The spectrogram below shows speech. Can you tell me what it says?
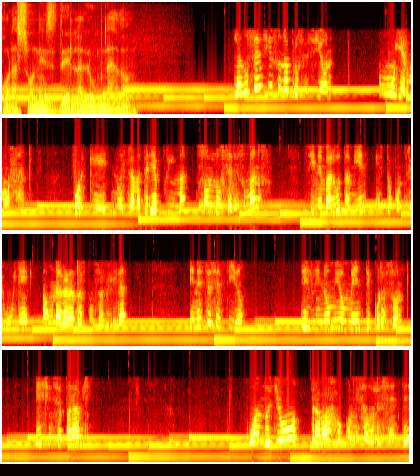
corazones del alumnado? La docencia es una profesión muy hermosa, porque nuestra materia prima son los seres humanos. Sin embargo, también esto contribuye a una gran responsabilidad. En este sentido, el binomio mente-corazón es inseparable. Cuando yo trabajo con mis adolescentes,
